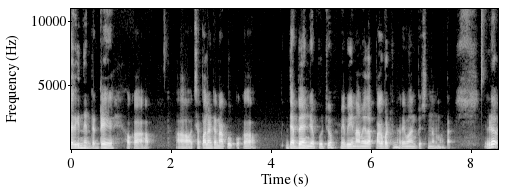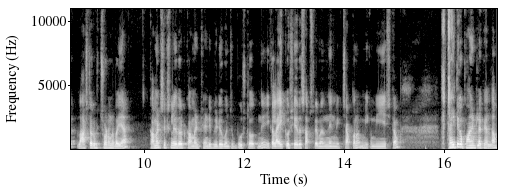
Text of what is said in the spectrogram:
జరిగింది ఏంటంటే ఒక చెప్పాలంటే నాకు ఒక దెబ్బ అని చెప్పొచ్చు. మేబీ నా మీద పగబట్టున్నారేమో అనిపిస్తుంది అనమాట వీడియో లాస్ట్ వరకు చూడండి భయ్యా. కమెంట్ సెక్షన్లో ఏదో ఒకటి కామెంట్ చేయండి వీడియో కొంచెం బూస్ట్ అవుతుంది. ఇక లైక్ షేర్ సబ్స్క్రైబ్ అనేది నేను మీకు చెప్పను. మీకు మీ ఇష్టం. స్ట్రైట్గా పాయింట్లోకి వెళ్దాం.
